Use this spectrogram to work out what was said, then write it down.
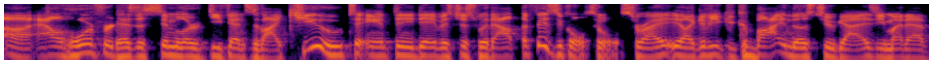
uh, Al Horford has a similar defensive IQ to Anthony Davis, just without the physical tools, right? Like if you could combine those two guys, you might have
